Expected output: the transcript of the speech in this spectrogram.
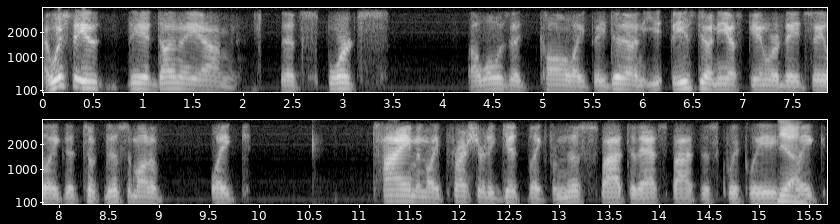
I wish they they had done a um, that sports. Uh, what was it called? Like they did on E- they used to do on ESPN where they'd say like it took this amount of like time and like pressure to get like from this spot to that spot this quickly. Yeah. Like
